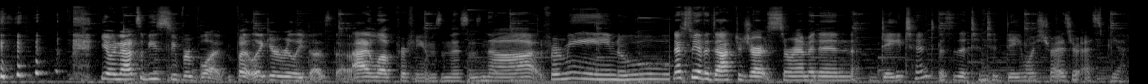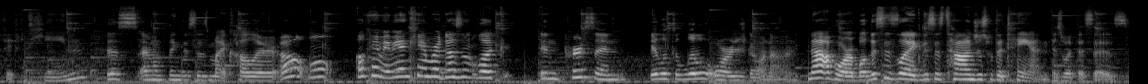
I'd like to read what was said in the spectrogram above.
Yo, not to be super blunt, but like it really does though. I love perfumes and this is not for me, no. Next we have the Dr. Jart Ceramidin Day Tint. This is a tinted day moisturizer, SPF 15. This, I don't think this is my color. Oh, well, okay, maybe on camera it doesn't look in person it looked a little orange going on. Not horrible. This is like, this is tan just with a tan is what this is.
